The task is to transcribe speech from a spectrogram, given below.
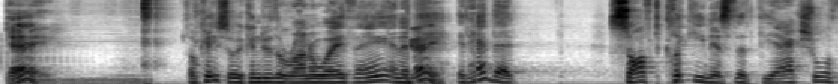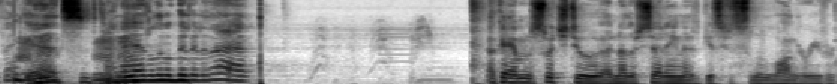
Okay. Okay, so we can do the runaway thing, and it, okay. it had that soft clickiness that the actual thing mm-hmm. gets. It kind of has a little bit of that. Okay, I'm going to switch to another setting that gets just a little longer reverb.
